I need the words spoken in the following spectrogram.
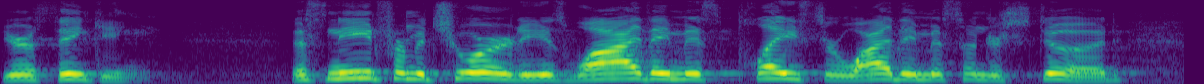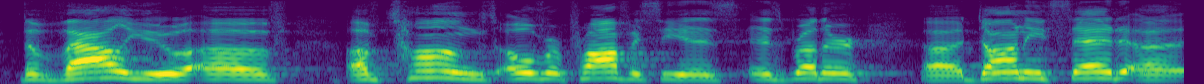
your thinking. This need for maturity is why they misplaced or why they misunderstood the value of, of tongues over prophecy. As, as Brother uh, Donnie said uh,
